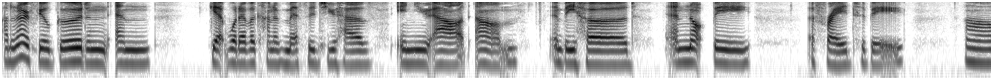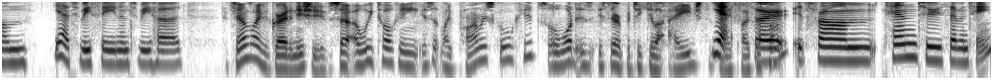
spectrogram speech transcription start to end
I don't know feel good and and get whatever kind of message you have in you out um, and be heard and not be afraid to be um, yeah to be seen and to be heard It sounds like a great initiative. So are we talking, is it like primary school kids or what is, is there a particular age that yeah they focus so on? it's from 10 to 17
